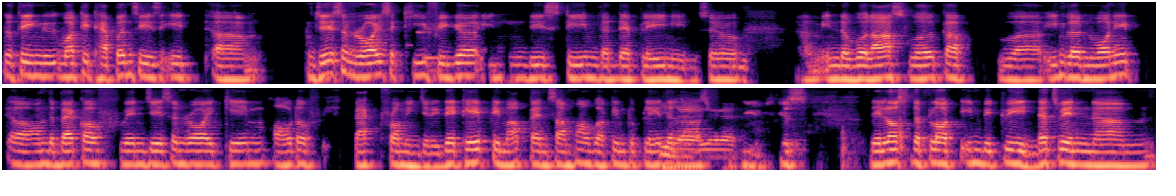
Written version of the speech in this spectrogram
the thing what it happens is it um, Jason Roy is a key figure in this team that they're playing in. So um, in the last World Cup, uh, England won it uh, on the back of when Jason Roy came out of back from injury. They taped him up and somehow got him to play the yeah, last yeah. because they lost the plot in between. That's when um,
